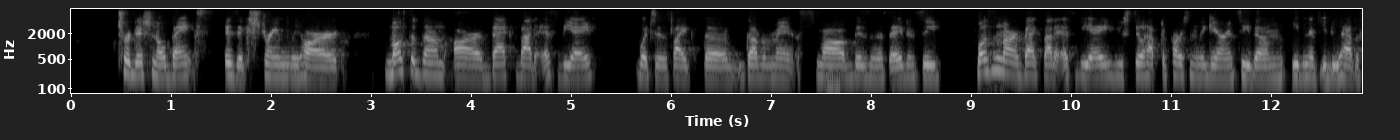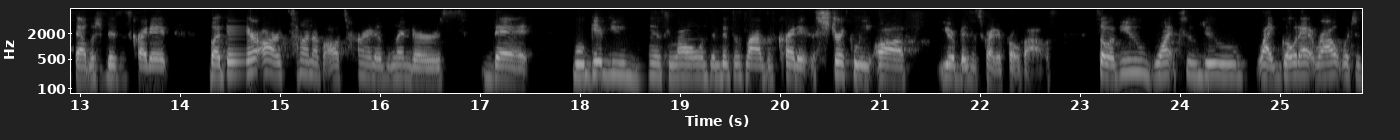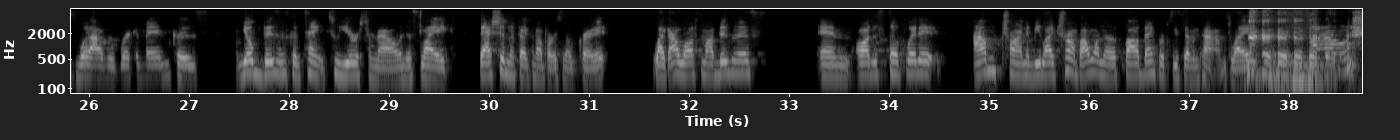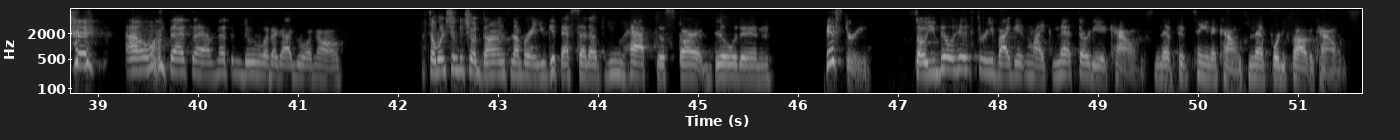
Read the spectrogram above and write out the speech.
traditional banks, is extremely hard. Most of them are backed by the SBA, which is like the government small business agency. Most of them are backed by the SBA. You still have to personally guarantee them, even if you do have established business credit. But there are a ton of alternative lenders that will give you business loans and business lines of credit strictly off your business credit profiles. So if you want to do like go that route, which is what I would recommend, because your business could tank two years from now, and it's like that shouldn't affect my personal credit. Like I lost my business and all this stuff with it. I'm trying to be like Trump. I want to file bankruptcy seven times. Like I, don't, I don't want that to have nothing to do with what I got going on. So once you get your DUNS number and you get that set up, you have to start building history. So you build history by getting like net 30 accounts, net 15 accounts, net 45 accounts.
